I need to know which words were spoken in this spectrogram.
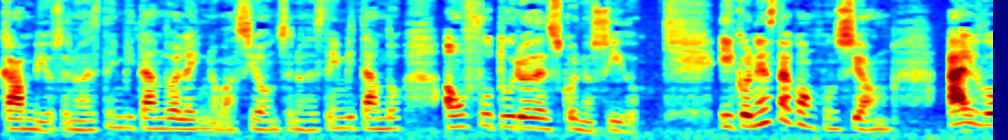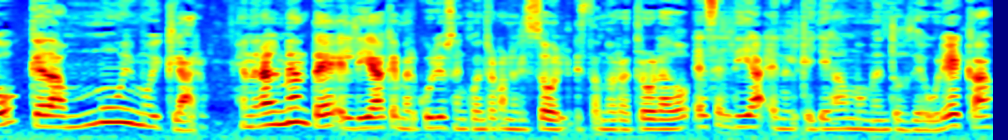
cambio, se nos está invitando a la innovación, se nos está invitando a un futuro desconocido. Y con esta conjunción, algo queda muy, muy claro. Generalmente el día que Mercurio se encuentra con el Sol, estando retrógrado, es el día en el que llegan momentos de eureka,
